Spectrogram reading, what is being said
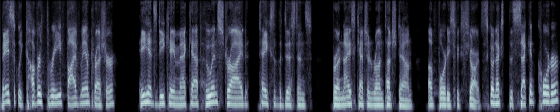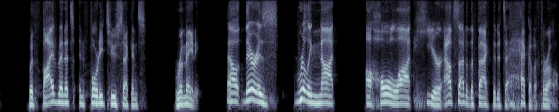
basically cover three, five man pressure. He hits DK Metcalf, who in stride takes the distance for a nice catch and run touchdown of 46 yards. Let's go next to the second quarter with five minutes and 42 seconds remaining. Now, there is really not a whole lot here outside of the fact that it's a heck of a throw.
